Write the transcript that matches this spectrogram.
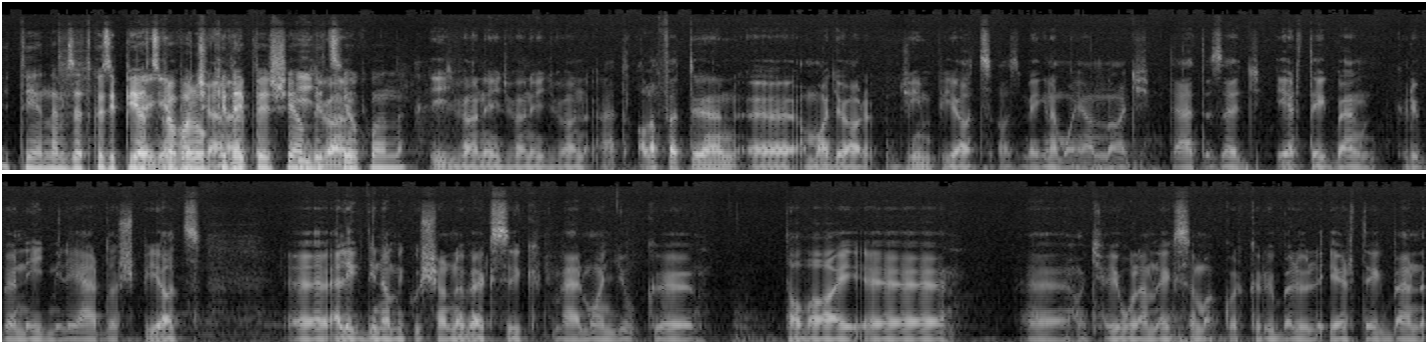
itt ilyen nemzetközi piacra Igen, való bocsánat. kilépési ambíciók van, vannak. Így van, így van, így van. Hát alapvetően a magyar gym piac az még nem olyan nagy, tehát ez egy értékben kb. 4 milliárdos piac, elég dinamikusan növekszik, mert mondjuk tavaly, hogyha jól emlékszem, akkor körülbelül értékben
